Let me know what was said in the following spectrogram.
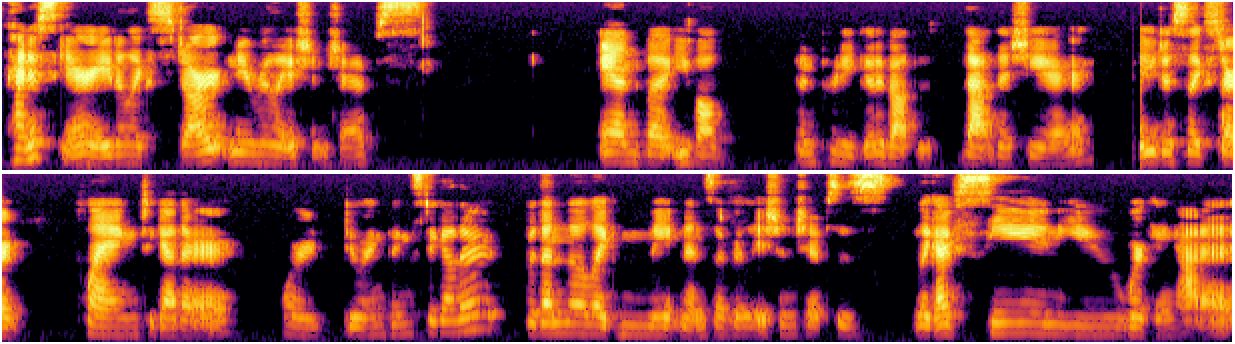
kind of scary to like start new relationships, and but you've all been pretty good about th- that this year. You just like start playing together or doing things together, but then the like maintenance of relationships is like I've seen you working at it,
